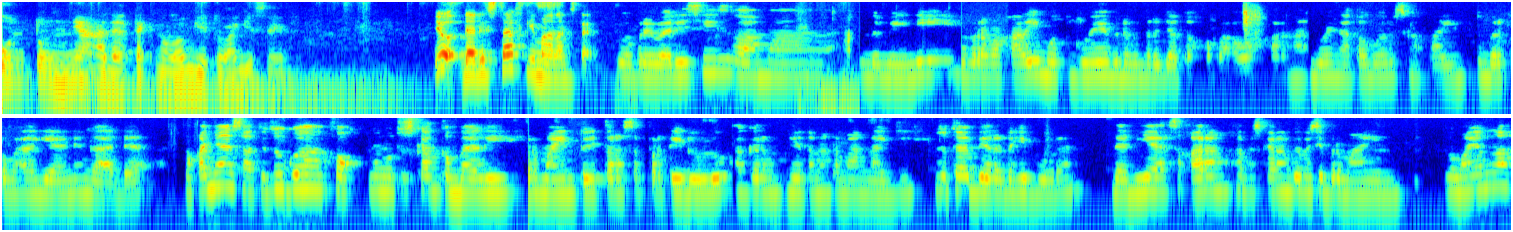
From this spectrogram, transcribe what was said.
untungnya ada teknologi itu lagi sih. Yuk dari Steph gimana Steph? gue pribadi sih selama pandemi ini beberapa kali mood gue bener-bener jatuh ke bawah karena gue nggak tahu gue harus ngapain. Sumber kebahagiaannya nggak ada. Makanya saat itu gue memutuskan kembali bermain Twitter seperti dulu agar mempunyai teman-teman lagi. Maksudnya biar ada hiburan. Dan ya sekarang sampai sekarang gue masih bermain. Lumayan lah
